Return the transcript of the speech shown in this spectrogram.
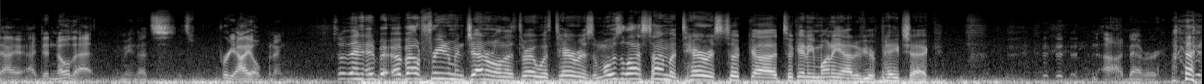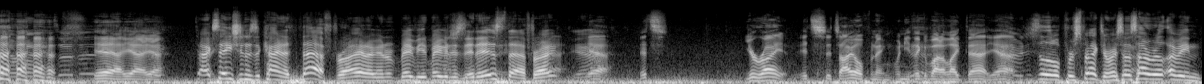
I, I didn't know that. I mean, that's it's pretty eye opening. So then, about freedom in general and the threat with terrorism. What was the last time a terrorist took uh, took any money out of your paycheck? Uh, never. right. So the- yeah, yeah, yeah. Taxation is a kind of theft, right? I mean, maybe maybe just it is theft, right? Yeah. It's. You're right. It's it's eye opening when you think about it like that. Yeah. Just a little perspective, right? So it's not real. I mean,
